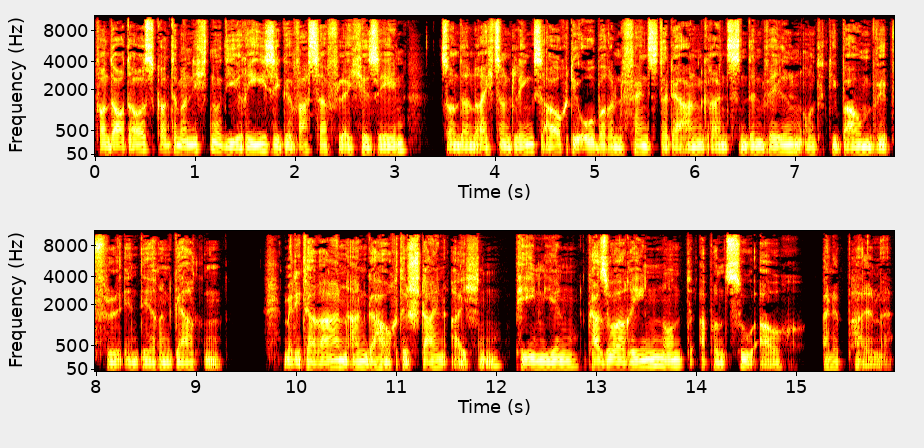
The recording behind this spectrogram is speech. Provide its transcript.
Von dort aus konnte man nicht nur die riesige Wasserfläche sehen, sondern rechts und links auch die oberen Fenster der angrenzenden Villen und die Baumwipfel in deren Gärten. Mediterran angehauchte Steineichen, Pinien, Kasuarinen und ab und zu auch eine Palme.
